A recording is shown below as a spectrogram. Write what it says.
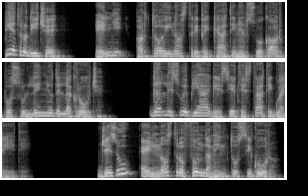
Pietro dice, Egli portò i nostri peccati nel suo corpo sul legno della croce. Dalle sue piaghe siete stati guariti. Gesù è il nostro fondamento sicuro.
